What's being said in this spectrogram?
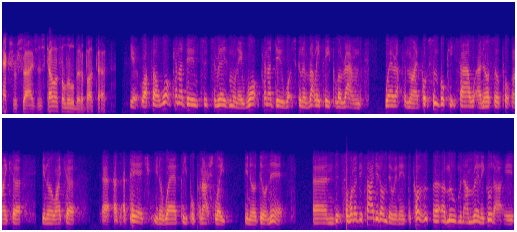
exercises. Tell us a little bit about that. Yeah, well, I thought, what can I do to, to raise money? What can I do? What's going to rally people around? Where I can like put some buckets out and also put like a, you know, like a a, a page, you know, where people can actually, you know, donate. And so what I decided on doing is because a, a movement I'm really good at is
